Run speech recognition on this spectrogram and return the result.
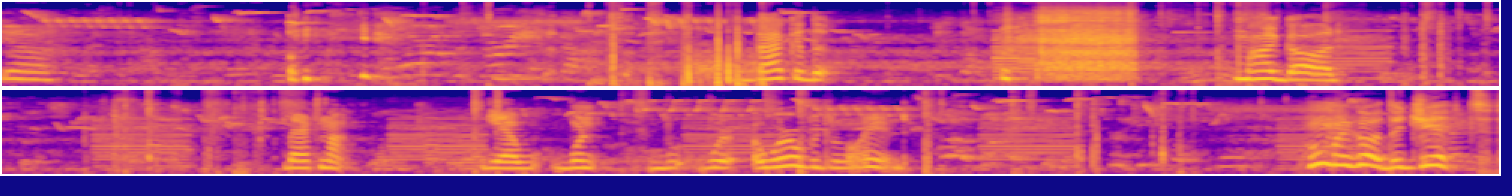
Yeah. the back of the. My God. That's not. Yeah, when where where are we gonna land? Oh my God, the jet!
